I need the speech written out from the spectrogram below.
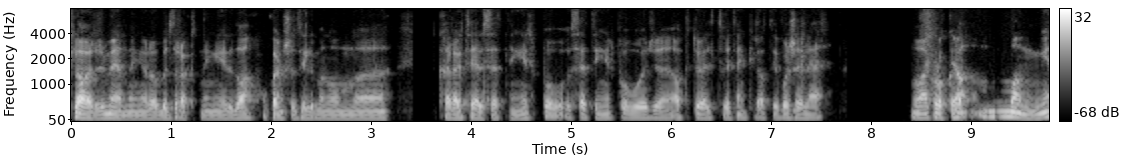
klarere meninger og betraktninger da, og kanskje til og med noen karaktersetninger på, på hvor aktuelt vi tenker at de forskjellige er. Nå er klokka mange,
